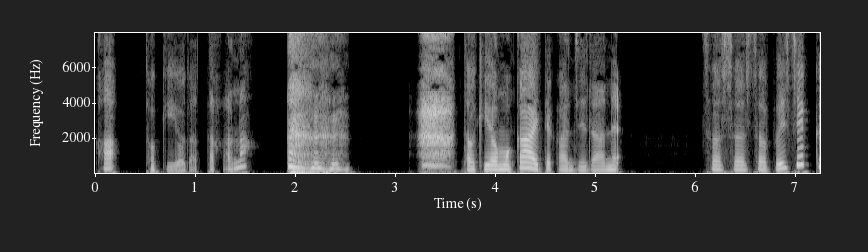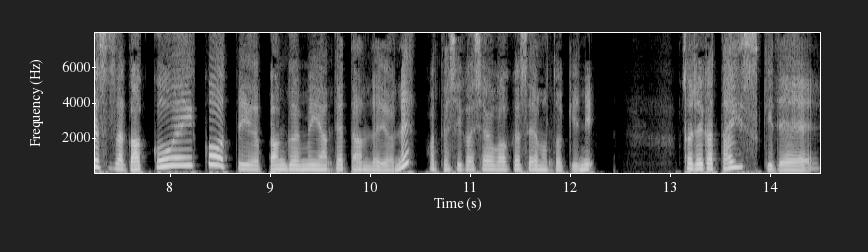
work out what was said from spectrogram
か、TOKIO だったかな。TOKIO もかいって感じだね。そうそうそう、V6 さ、学校へ行こうっていう番組やってたんだよね。私が小学生の時に。それが大好きで、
